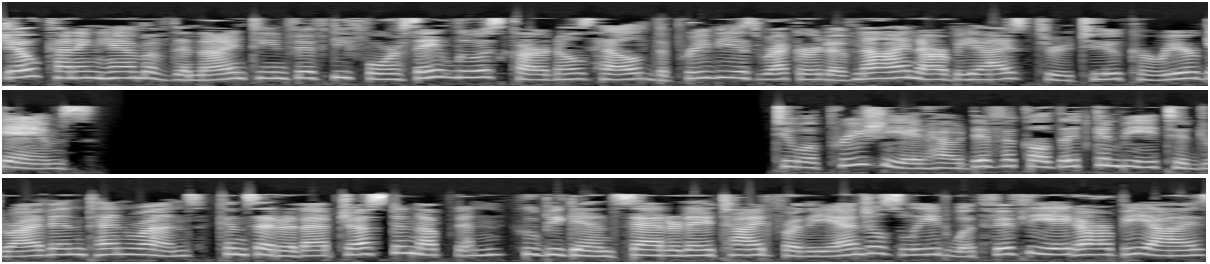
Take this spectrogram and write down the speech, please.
Joe Cunningham of the 1954 St. Louis Cardinals held the previous record of 9 RBIs through two career games. To appreciate how difficult it can be to drive in 10 runs, consider that Justin Upton, who began Saturday tied for the Angels lead with 58 RBIs,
